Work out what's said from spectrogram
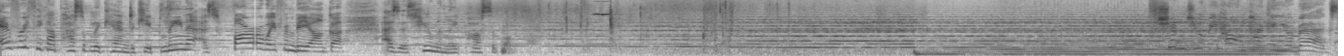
everything I possibly can to keep Lena as far away from Bianca as is humanly possible. Shouldn't you be home packing your bags?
